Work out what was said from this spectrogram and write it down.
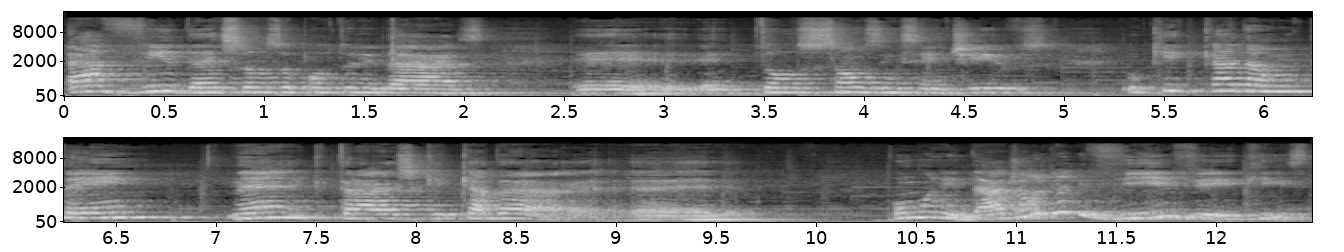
A vida são as oportunidades, é, é, então são os incentivos, o que cada um tem, né, que traz, que cada é, comunidade, onde ele vive, que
